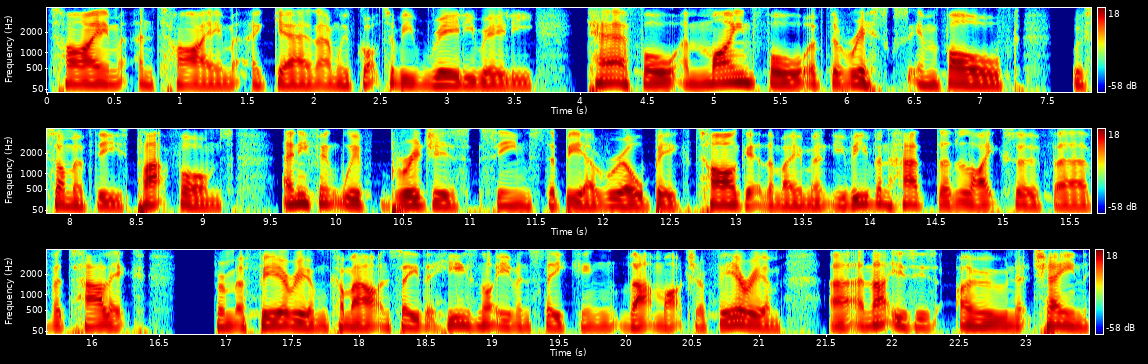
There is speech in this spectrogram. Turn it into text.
time and time again, and we've got to be really, really careful and mindful of the risks involved with some of these platforms. Anything with bridges seems to be a real big target at the moment. You've even had the likes of uh, Vitalik from Ethereum come out and say that he's not even staking that much Ethereum, uh, and that is his own chain.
